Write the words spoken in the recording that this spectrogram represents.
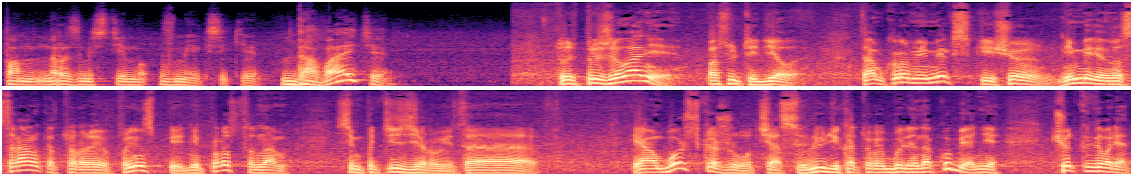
разместим в Мексике. Давайте, то есть при желании, по сути дела, там кроме Мексики еще немерено стран, которые, в принципе, не просто нам симпатизируют, а я вам больше скажу, вот сейчас люди, которые были на Кубе, они четко говорят,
